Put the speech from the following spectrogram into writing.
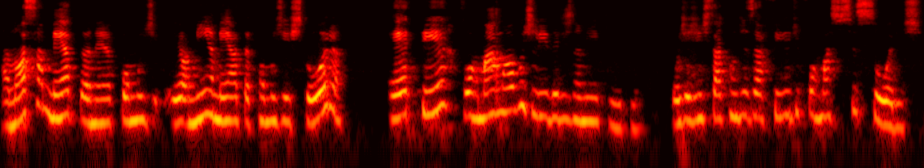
A nossa meta, né, como a minha meta como gestora, é ter, formar novos líderes na minha equipe. Hoje a gente está com o desafio de formar sucessores.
